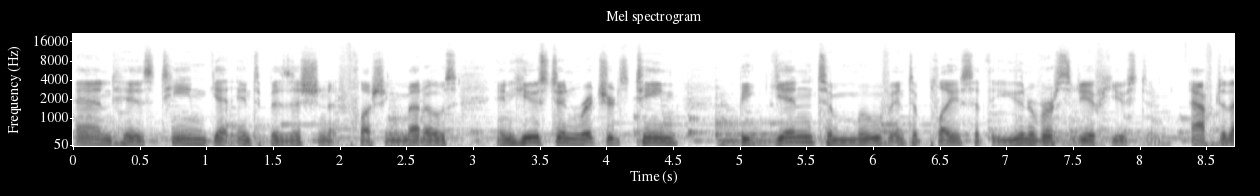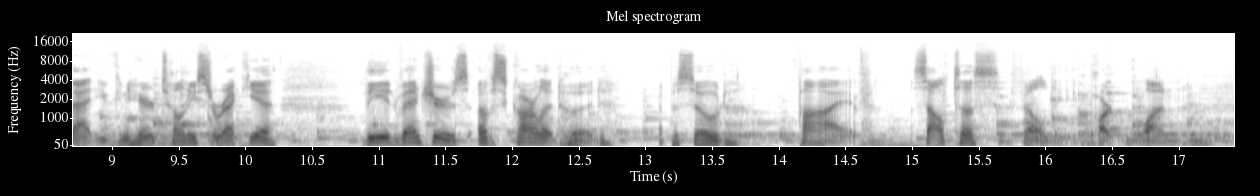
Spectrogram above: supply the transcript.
and his team get into position at Flushing Meadows. In Houston, Richard's team begin to move into place at the University of Houston. After that, you can hear Tony Serecchia, The Adventures of Scarlet Hood, Episode 5, Saltus Feldi, Part 1.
